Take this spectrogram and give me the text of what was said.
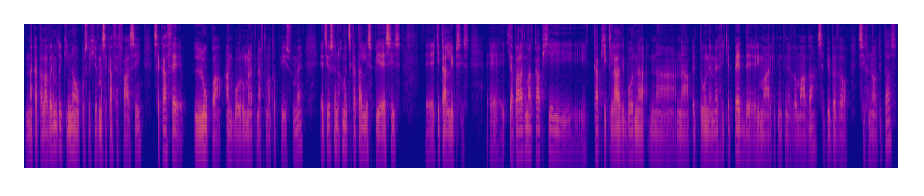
να καταλαβαίνουμε το κοινό που στοχεύουμε σε κάθε φάση, σε κάθε λούπα, αν μπορούμε να την αυτοματοποιήσουμε, έτσι ώστε να έχουμε τις κατάλληλες πιέσεις ε, και καλύψεις. Ε, για παράδειγμα, κάποιοι, κάποιοι κλάδοι μπορεί να, να, να απαιτούν μέχρι και 5 remarketing την εβδομάδα σε επίπεδο συχνότητας.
